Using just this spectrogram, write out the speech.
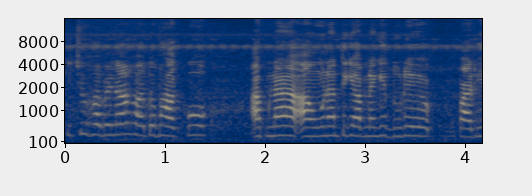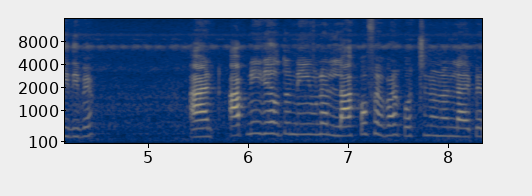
কিছু হবে না, হয়তো ভাগ্য আপনার ওনার থেকে আপনাকে দূরে পাঠিয়ে দিবে। আর আপনি যেহেতু নেই ওনার লাক অফ ফেভার করছেন ওনার লাইফে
